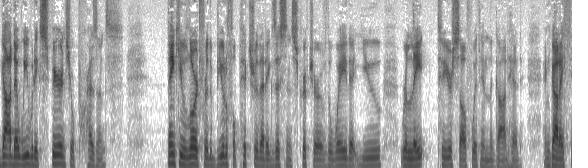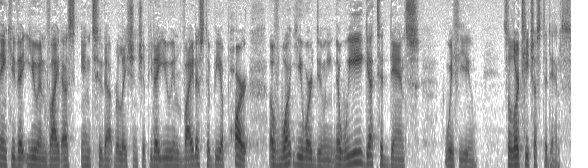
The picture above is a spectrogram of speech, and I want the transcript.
God, that we would experience your presence. Thank you, Lord, for the beautiful picture that exists in Scripture of the way that you relate to yourself within the Godhead. And God, I thank you that you invite us into that relationship, that you invite us to be a part of what you are doing, that we get to dance with you. So, Lord, teach us to dance.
